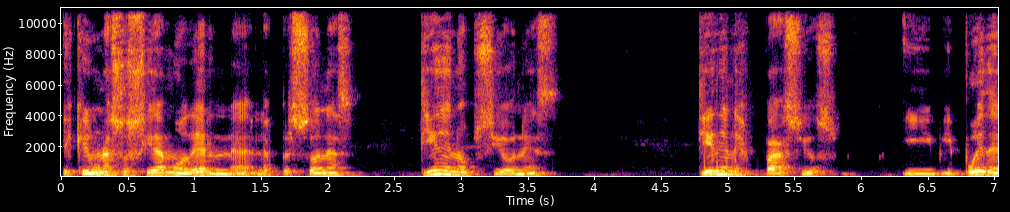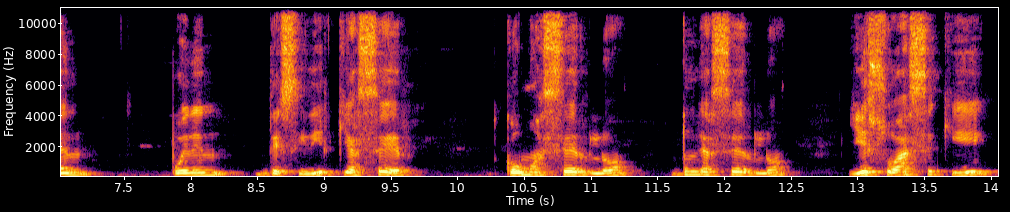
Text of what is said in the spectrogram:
es que en una sociedad moderna las personas tienen opciones, tienen espacios y, pueden, pueden decidir qué hacer, cómo hacerlo, dónde hacerlo, y eso hace que,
